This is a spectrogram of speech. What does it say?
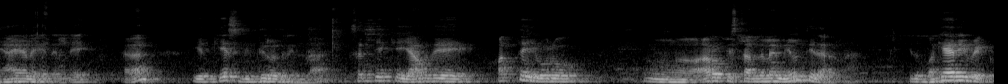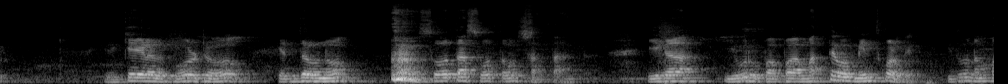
ನ್ಯಾಯಾಲಯದಲ್ಲಿ ಈ ಕೇಸ್ ಬಿದ್ದಿರೋದ್ರಿಂದ ಸದ್ಯಕ್ಕೆ ಯಾವುದೇ, ಮತ್ತೆ ಇವರು ಆರೋಪಿ ಸ್ಥಾನದಲ್ಲೇ ನಿಲ್ತಿದ್ದಾರಲ್ಲ ಇದು ಬಗೆಹರಿಬೇಕು. ಇದಕ್ಕೆ ಹೇಳೋದು ಕೋರ್ಟು ಗೆದ್ದವನು ಸೋತ ಸೋತವನು ಸತ್ತ ಅಂತ. ಈಗ ಇವರು ಪಾಪ ಮತ್ತೆ ಹೋಗಿ ನಿಂತ್ಕೊಳ್ಬೇಕು. ಇದು ನಮ್ಮ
